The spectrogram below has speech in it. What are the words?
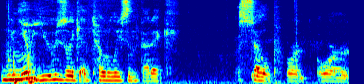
when you use like a totally synthetic soap or or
